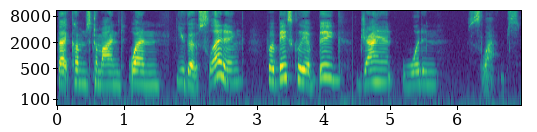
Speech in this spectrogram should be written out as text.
that comes to mind when you go sledding, but basically a big, giant wooden slabs.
